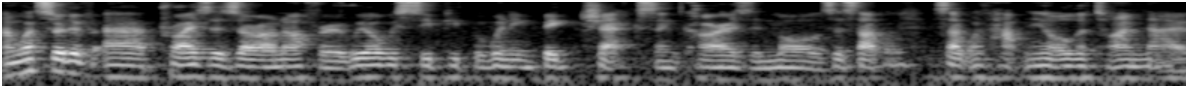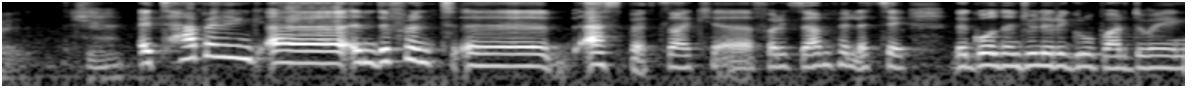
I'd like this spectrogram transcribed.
And what sort of uh, prizes are on offer? We always see people winning big checks and cars in malls. Is that is that what's happening all the time now? June? It's happening uh, in different uh, aspects. Like, uh, for example, let's say the Gold and Jewelry Group are doing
